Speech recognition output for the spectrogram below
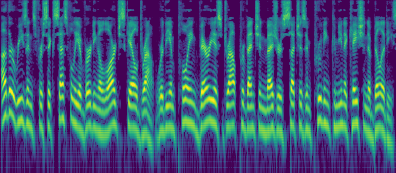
Other reasons for successfully averting a large-scale drought were the employing various drought prevention measures such as improving communication abilities,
